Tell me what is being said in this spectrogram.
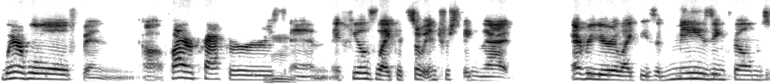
Werewolf and uh, Firecrackers. Mm. And it feels like it's so interesting that every year, like these amazing films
